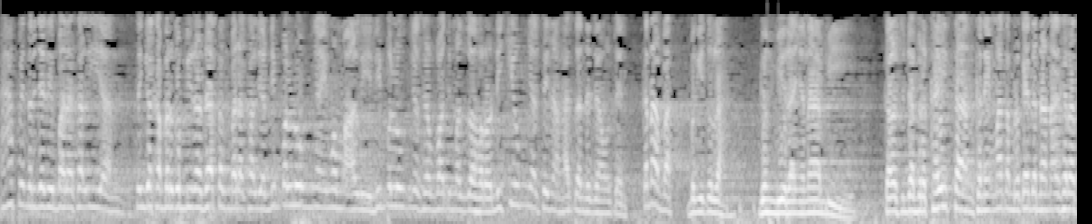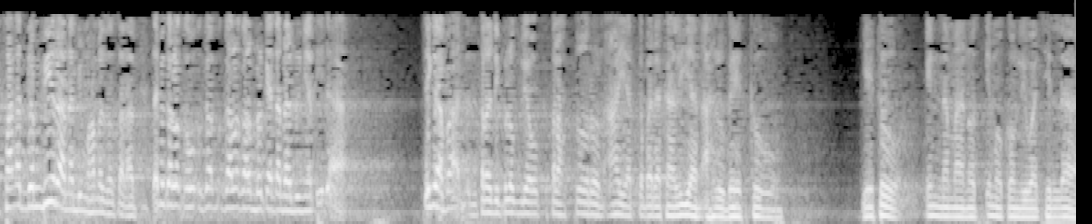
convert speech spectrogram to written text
Apa yang terjadi pada kalian? Sehingga kabar gembira datang pada kalian. Dipeluknya Imam Ali, dipeluknya Sayyidina Fatimah Zahra, diciumnya Sayyidina Hasan dan Sayyidina. Kenapa? Begitulah gembiranya Nabi. Kalau sudah berkaitan kenikmatan berkaitan dengan akhirat sangat gembira Nabi Muhammad SAW. Tapi kalau kalau kalau berkaitan dengan dunia tidak. Sehingga apa? Telah dipeluk beliau telah turun ayat kepada kalian ahlu baitku. Yaitu innama nut'imukum liwajhillah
